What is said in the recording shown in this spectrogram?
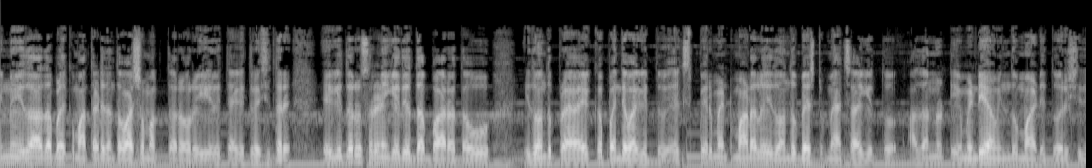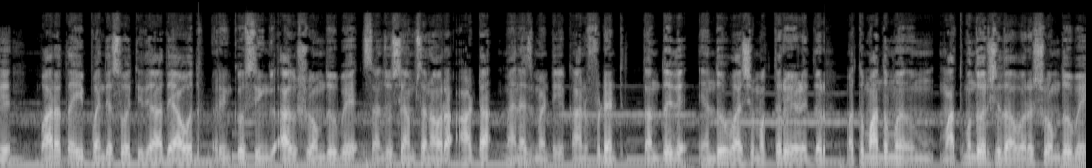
ಇನ್ನು ಇದಾದ ಬಳಿಕ ಮಾತಾಡಿದಂತ ವಾಶಮ್ ಅಖ್ತರ್ ಅವರು ಈ ರೀತಿಯಾಗಿ ತಿಳಿಸಿದ್ದಾರೆ. ಹೇಗಿದ್ದರೂ ಸರಣಿ ಗೆದ್ದಿದ್ದ ಭಾರತವು ಇದೊಂದು ಪ್ರಾಯೋಗಿಕ ಪಂದ್ಯವಾಗಿತ್ತು. ಎಕ್ಸ್ಪೆರಿಮೆಂಟ್ ಮಾಡಲು ಇದೊಂದು ಬೆಸ್ಟ್ ಮ್ಯಾಚ್ ಆಗಿತ್ತು. ಅದನ್ನು ಟೀಂ ಇಂಡಿಯಾ ಇಂದು ಮಾಡಿ ತೋರಿಸಿದೆ. ಭಾರತ ಈ ಪಂದ್ಯ ಸೋತಿದೆ. ಅದ್ಯಾವುದು ರಿಂಕು ಸಿಂಗ್ ಹಾಗೂ ಶಿವಮ್ ದುಬೆ, ಸಂಜು ಸ್ಯಾಮ್ಸನ್ ಅವರ ಆಟ ಮ್ಯಾನೇಜ್ಮೆಂಟ್ಗೆ ಕಾನ್ಫಿಡೆಂಟ್ ತಂದಿದೆ ಎಂದು ವಾಶಮ್ ಅಖ್ತರ್ ಹೇಳಿದ್ದರು. ಮತ್ತು ಮಾತು ಮುಂದುವರಿಸಿದ ಅವರು ಶಿವಮ್ ದುಬೆ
